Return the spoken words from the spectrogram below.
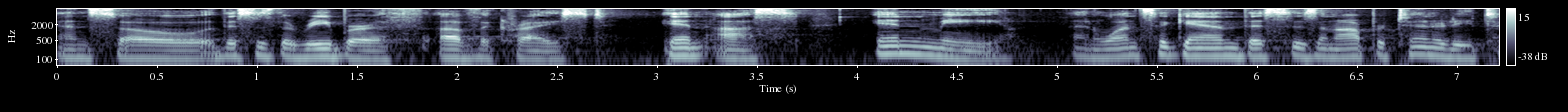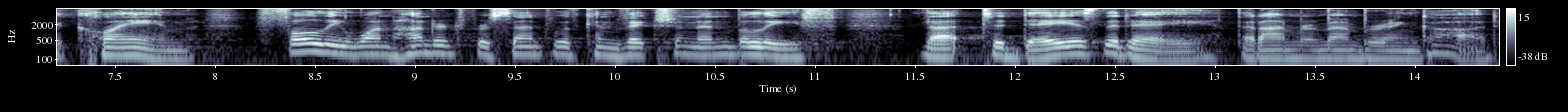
And so, this is the rebirth of the Christ in us, in me. And once again, this is an opportunity to claim fully 100% with conviction and belief that today is the day that I'm remembering God.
